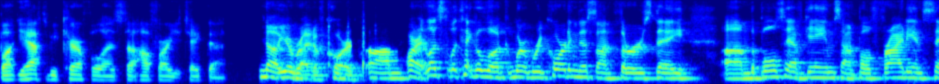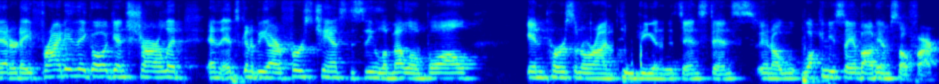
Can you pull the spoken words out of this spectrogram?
but you have to be careful as to how far you take that. No, you're right, of course. Um, all right, let's, let's take a look. We're recording this on Thursday. Um, the Bulls have games on both Friday and Saturday. Friday, they go against Charlotte, and it's going to be our first chance to see LaMelo Ball in person or on TV in this instance. You know, what can you say about him so far?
